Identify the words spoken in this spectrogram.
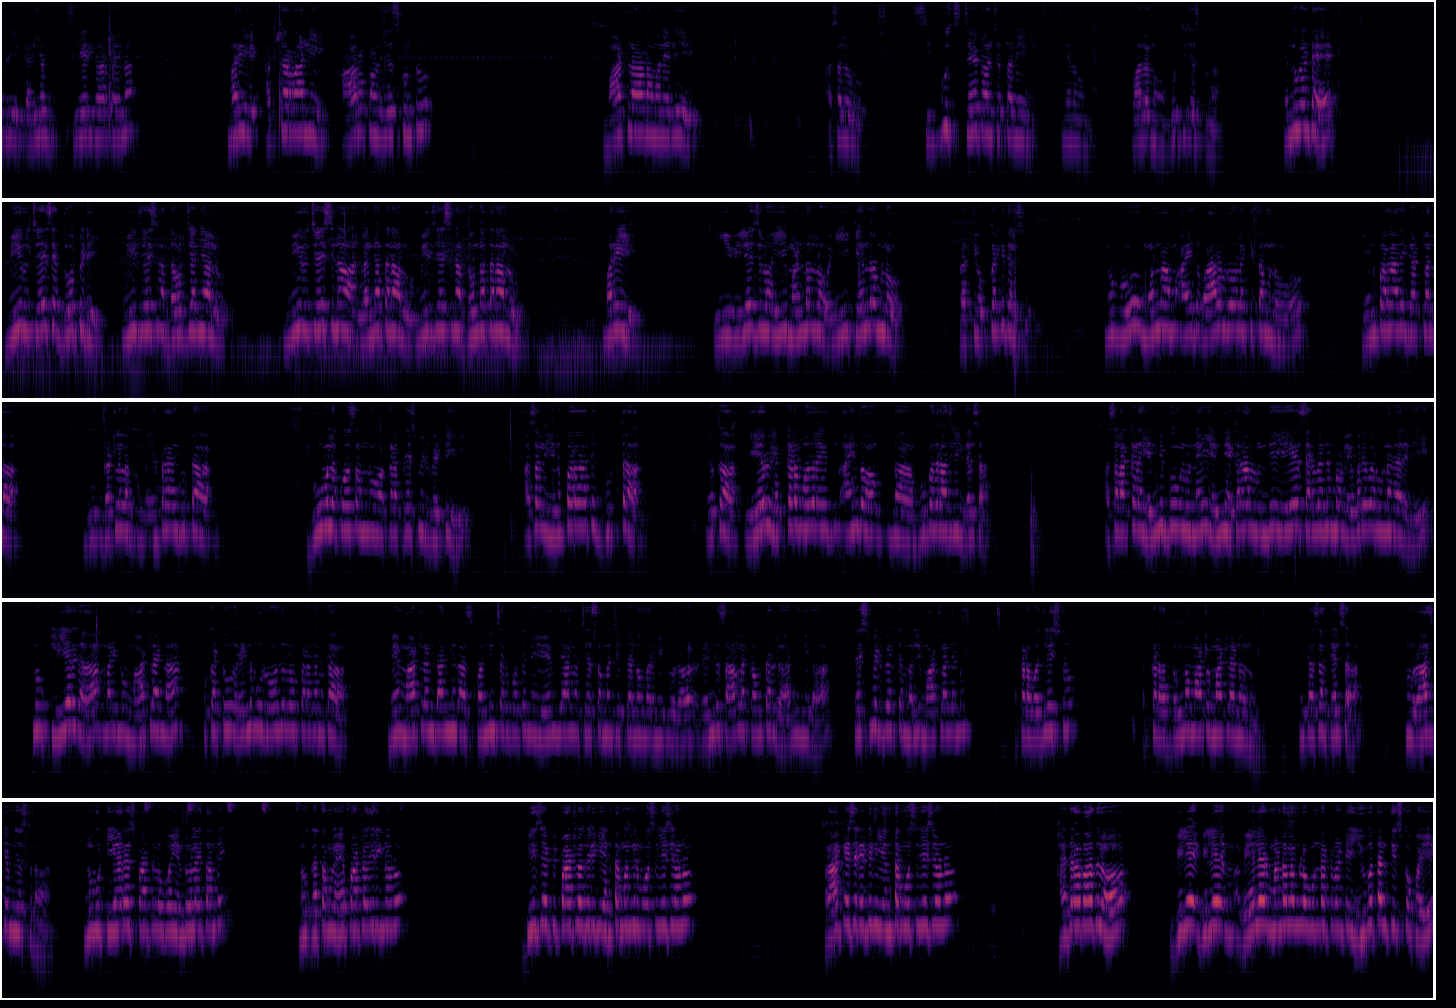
మంత్రి కడియం శ్రీహరి గారిపైన మరి అక్కర్రాన్ని ఆరోపణలు చేసుకుంటూ మాట్లాడడం అనేది అసలు సిగ్గు చేయటం అని చెప్పని నేను వాళ్ళను గుర్తు చేస్తున్నా. ఎందుకంటే మీరు చేసే దోపిడీ మీరు చేసిన దౌర్జన్యాలు మీరు చేసిన లంగతనాలు మీరు చేసిన దొంగతనాలు మరి ఈ విలేజ్లో ఈ మండల్లో ఈ కేంద్రంలో ప్రతి ఒక్కరికి తెలుసు. నువ్వు మొన్న ఐదు వారం రోజుల క్రితం నువ్వు ఇనుపరాది గట్లల గు- గట్లల ఇనుపరాది గుట్ట భూముల కోసం నువ్వు అక్కడ ప్రెస్ మీట్ పెట్టి అసలు ఇనుపరాతి గుట్ట యొక్క ఏరు ఎక్కడ మొదలై అయిందో నా భూపతిరాజు నీకు తెలుసా? అసలు అక్కడ ఎన్ని భూములు ఉన్నాయి ఎన్ని ఎకరాలు ఉంది ఏ సర్వే నెంబర్లు ఎవరెవరు ఉన్నది అనేది నువ్వు క్లియర్గా మరి నువ్వు మాట్లాడినా ఒక టూ రెండు మూడు రోజుల్లో పడ కనుక మేము మాట్లాడిన దాని మీద స్పందించకపోతే మేము ఏం చేయాలో చేస్తామని చెప్పాను మరి నీకు రెండు సార్ల కౌంటర్గా నీ మీద ప్రెస్ మీట్ పెడితే మళ్ళీ మాట్లాడలేను? అక్కడ వదిలేసినావు? అక్కడ దొంగ మాటలు మాట్లాడినావు నువ్వు? నీకు అసలు తెలుసా? నువ్వు రాజకీయం చేస్తున్నావా? నువ్వు టీఆర్ఎస్ పార్టీలో పోయి ఎన్ని రోజులు అవుతుంది నువ్వు గతంలో ఏ పార్టీలో తిరిగినావు? బీజేపీ పార్టీలో తిరిగి ఎంతమందిని మోసం చేసినాను రాకేష్ రెడ్డిని ఎంత మోసం చేసినాను హైదరాబాద్లో విలే విలే వేలేరు మండలంలో ఉన్నటువంటి యువతను తీసుకుపోయి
